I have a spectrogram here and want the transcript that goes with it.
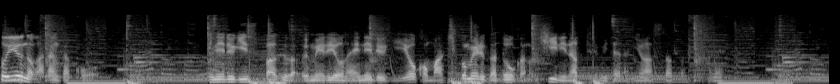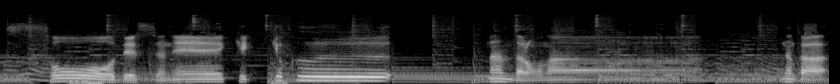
というのがなんかこう、エネルギースパークが埋めるようなエネルギーをこう巻き込めるかどうかのキーになってるみたいなニュアンスだったんですかね。そうですね。結局、なんだろうななんか、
